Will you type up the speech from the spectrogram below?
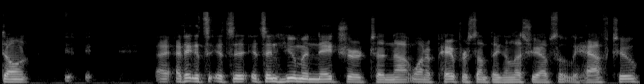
don't I, I think it's it's it's in human nature to not want to pay for something unless you absolutely have to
